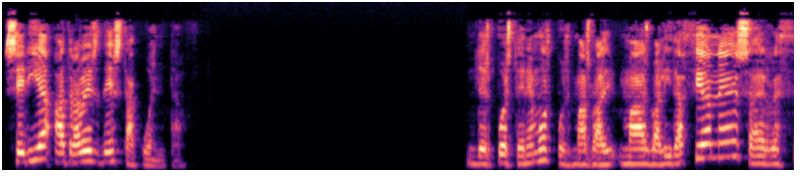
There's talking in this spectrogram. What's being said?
sería a través de esta cuenta. Después tenemos pues, más, validaciones, ARC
